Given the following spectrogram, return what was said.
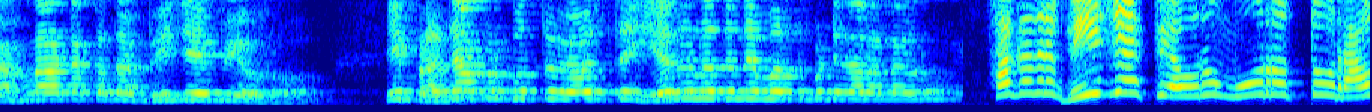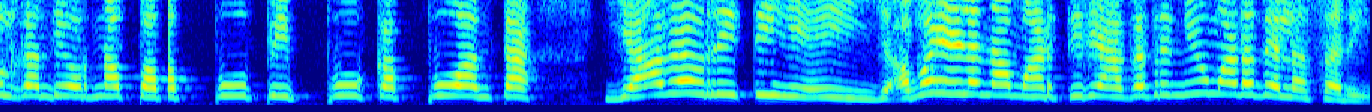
ಕರ್ನಾಟಕದ ಬಿಜೆಪಿಯವರು ಈ ಪ್ರಜಾಪ್ರಭುತ್ವ ವ್ಯವಸ್ಥೆ ಏನು ಅನ್ನೋದನ್ನೇ ಮರೆತು ಬಿಟ್ಟಿದಾರಲ್ಲ ಇವರು? ಹಾಗಾದ್ರೆ ಬಿಜೆಪಿ ಅವರು ಮೂರೊತ್ತು ರಾಹುಲ್ ಗಾಂಧಿ ಅವ್ರನ್ನ ಪಪ್ಪು, ಪಿಪ್ಪು, ಕಪ್ಪು ಅಂತ ಯಾವ್ಯಾವ ರೀತಿ ಅವಹೇಳನ ಮಾಡ್ತೀರಿ? ಹಾಗಾದ್ರೆ ನೀವು ಮಾಡೋದೆಲ್ಲ ಸರಿ?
